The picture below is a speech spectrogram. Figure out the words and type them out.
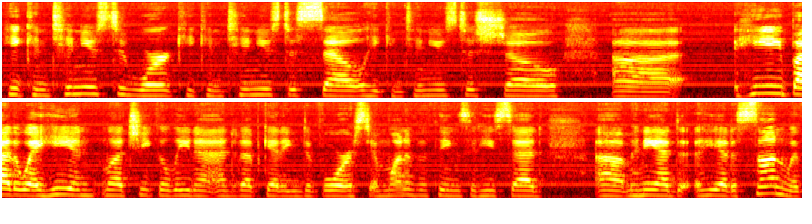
He continues to work, he continues to sell, he continues to show. Uh, he, by the way, he and La Cicciolina ended up getting divorced, and one of the things that he said, um, and he had he had a son with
